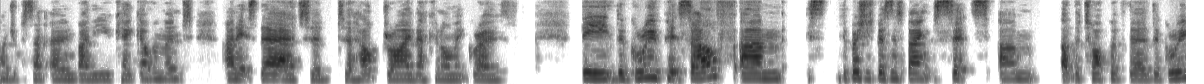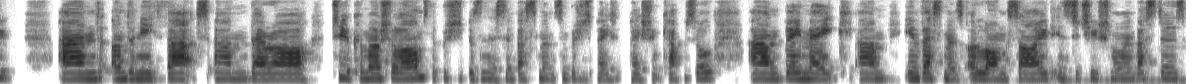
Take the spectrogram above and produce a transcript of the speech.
100% owned by the UK government, and it's there to, to help drive economic growth. The, the group itself, um, the British Business Bank sits um, at the top of the, the group and underneath that, um, there are two commercial arms, the British Business Investments and British Patient Capital, and they make um, investments alongside institutional investors.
